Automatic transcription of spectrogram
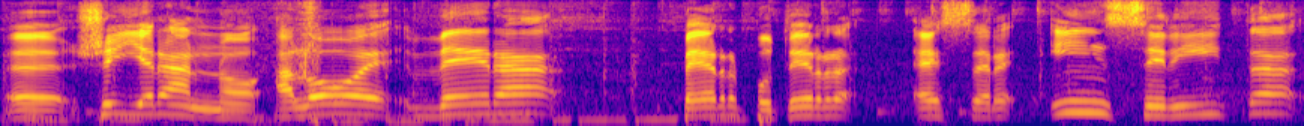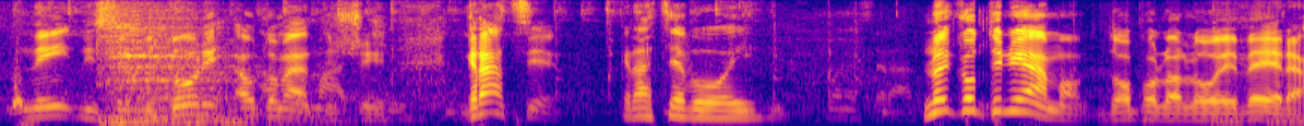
eh, sceglieranno aloe vera per poter essere inserita nei distributori automatici. Grazie. Grazie a voi. Noi continuiamo dopo l'aloe vera.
